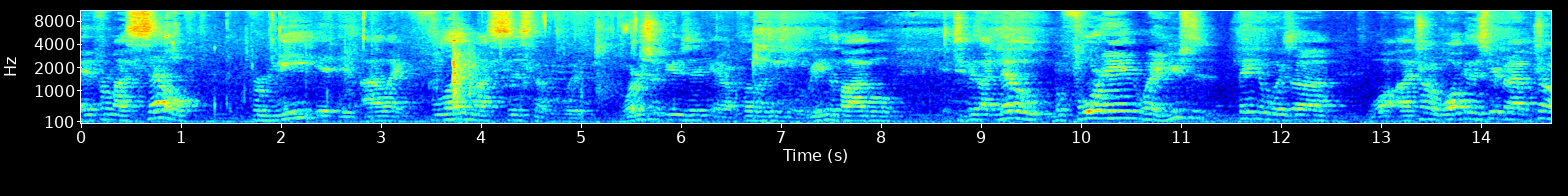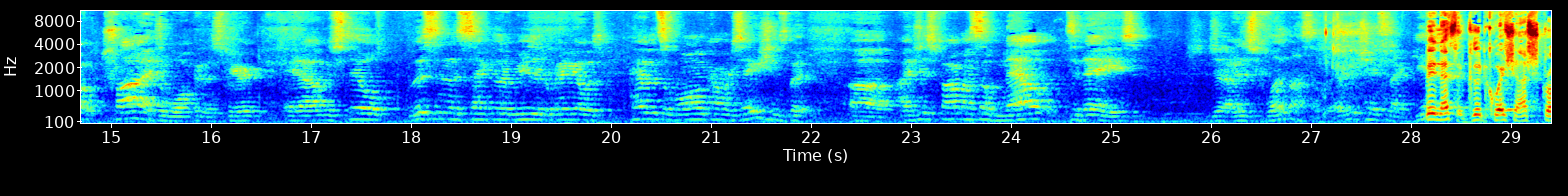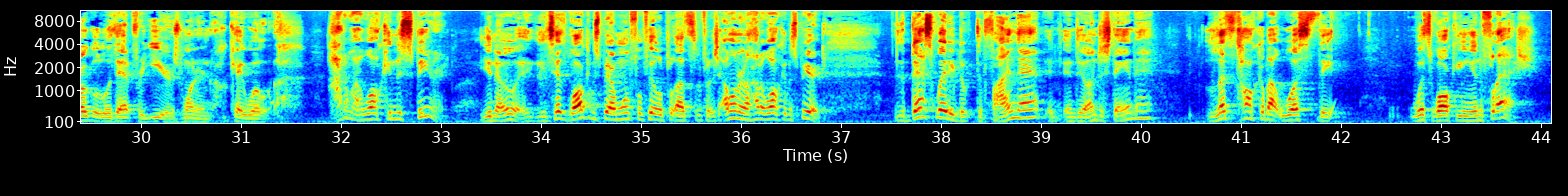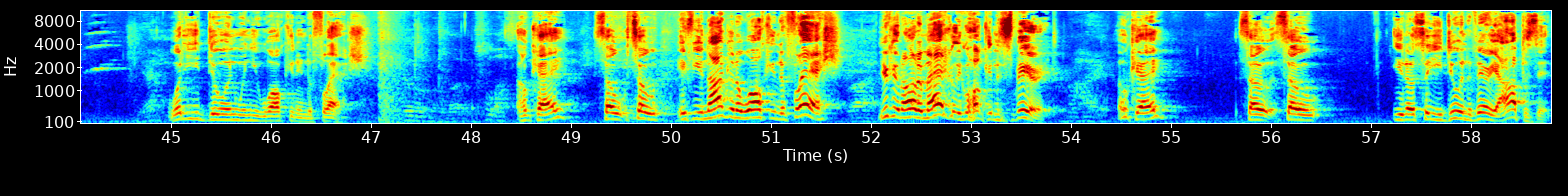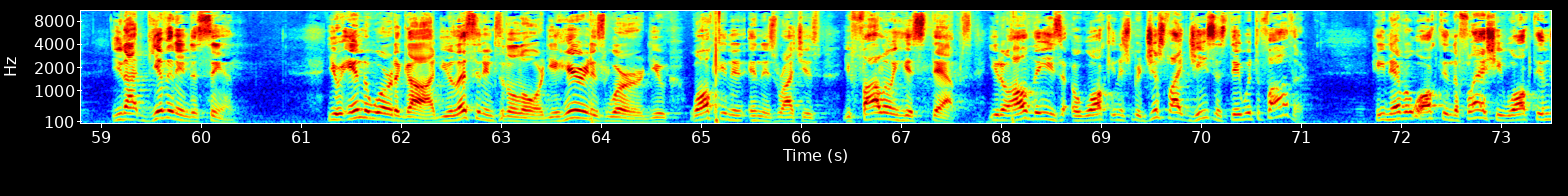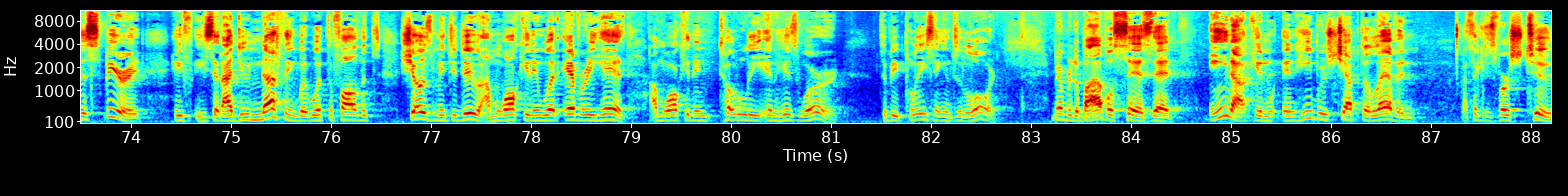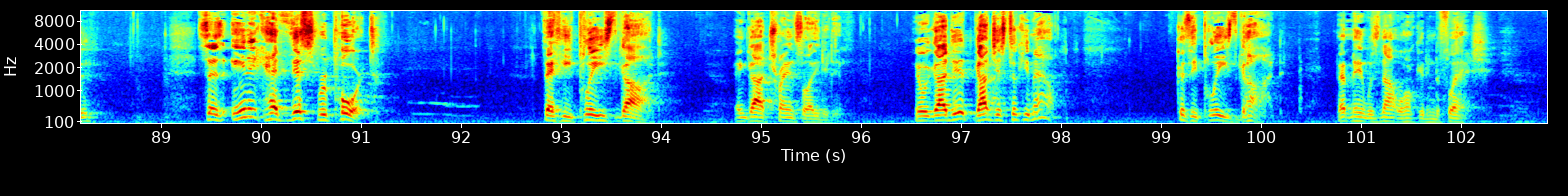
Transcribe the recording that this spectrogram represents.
And for myself, for me, I like flood my system with worship music, and I flood my system with reading the Bible, because I know beforehand when I used to think it was. Uh, I try to walk in the spirit, but I try to try to walk in the spirit, and I was still listening to secular music, or maybe I was having some long conversations. But uh, I just find myself now today's. I just flood myself with every chance that I get. Ben, that's a good question. I struggled with that for years, wondering, okay, well, how do I walk in the spirit? You know, it says walk in the spirit. I won't fulfill the lust of the flesh. I want to know how to walk in the spirit. The best way to, to find that and, and to understand that, let's talk about what's the what's walking in the flesh. What are you doing when you're walking in the flesh? Okay? So so if you're not going to walk in the flesh, going to automatically walk in the spirit. Okay? So so you know, so you're doing the very opposite. You're not giving into sin. You're in the Word of God. You're listening to the Lord. You're hearing His Word. You're walking in, in His righteousness. You're following His steps. You know, all these are walking in the Spirit, just like Jesus did with the Father. He never walked in the flesh, he walked in the spirit. He, he said, I do nothing but what the Father shows me to do. I'm walking in whatever he has. I'm walking in totally in his word to be pleasing unto the Lord. Remember, the Bible says that Enoch in, in Hebrews chapter 11, I think it's verse 2, says Enoch had this report that he pleased God, and God translated him. You know what God did? God just took him out because he pleased God. That man was not walking in the flesh.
